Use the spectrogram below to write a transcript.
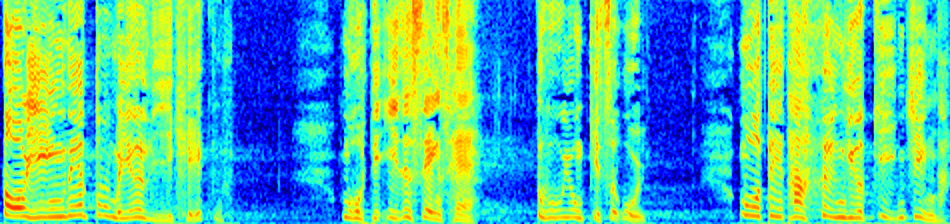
到现在都没有离开过。我的一日三餐都用这只碗，我对他很有感情啊。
